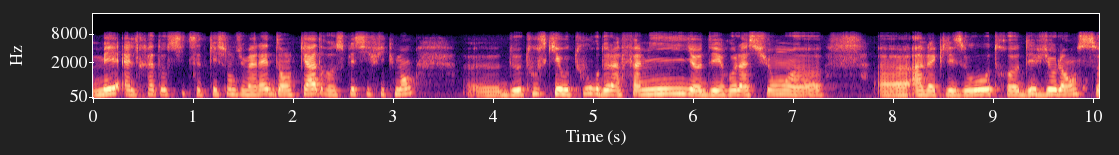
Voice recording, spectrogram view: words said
mais elle traite aussi de cette question du mal-être dans le cadre spécifiquement de tout ce qui est autour de la famille, des relations avec les autres, des violences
